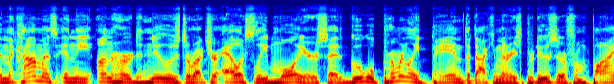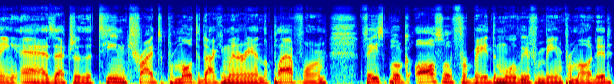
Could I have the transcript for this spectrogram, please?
In the comments in the UnHerd News, director Alex Lee Moyer said Google permanently banned the documentary's producer from buying ads after the team tried to promote the documentary on the platform. Facebook also forbade the movie from being promoted.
